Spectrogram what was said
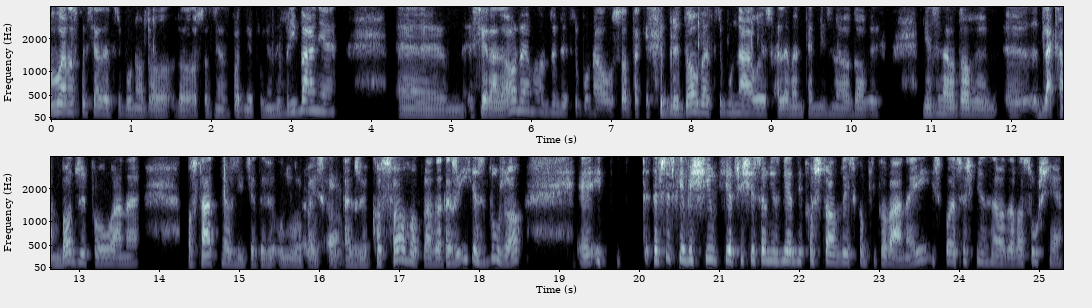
Powołano specjalny trybunał do, do osądzenia zbrodni popełnionych w Libanie, Sierra Leone odrębny trybunał, są takie hybrydowe trybunały z elementem międzynarodowych, międzynarodowym e, dla Kambodży powołane, ostatnio z inicjatywy Unii Europejskiej tak. także Kosowo, prawda, także ich jest dużo. E, i te wszystkie wysiłki oczywiście są niezmiernie kosztowne i skomplikowane i społeczność międzynarodowa słusznie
